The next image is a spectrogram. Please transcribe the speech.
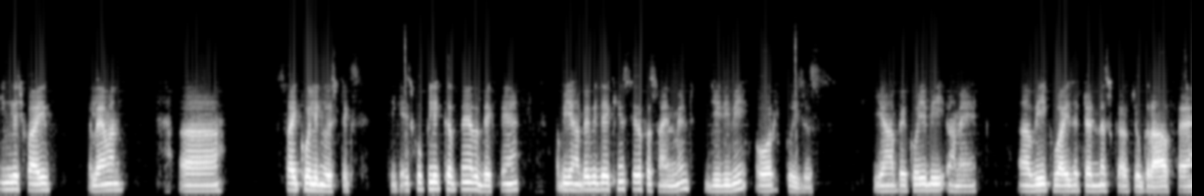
English five eleven psycholinguistics ठीक है, इसको क्लिक करते हैं तो देखते हैं। अब यहाँ पे भी देखें, सिर्फ़ असाइनमेंट जीडीबी और क्विजेस यहाँ पे कोई भी हमें वीक वाइज अटेंडेंस का जो ग्राफ है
